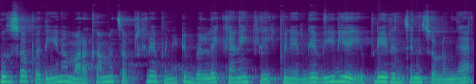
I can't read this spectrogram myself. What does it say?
புதுசாக பார்த்தீங்கன்னா மறக்காமல் சப்ஸ்கிரைப் பண்ணிவிட்டு பெல்லைக்கானே கிளிக் பண்ணிடுங்க வீடியோ எப்படி இருந்துச்சுன்னு சொல்லுங்கள்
